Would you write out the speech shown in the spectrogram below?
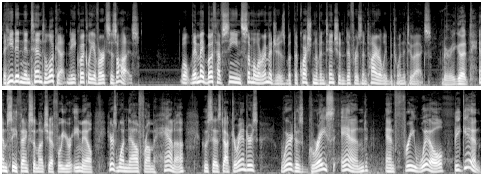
that he didn't intend to look at and he quickly averts his eyes. Well, they may both have seen similar images, but the question of intention differs entirely between the two acts. Very good. MC, thanks so much uh, for your email. Here's one now from Hannah who says, Dr. Anders, where does grace end and free will begin?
